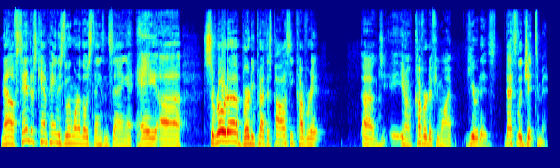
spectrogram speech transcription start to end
Now, if Sanders' campaign is doing one of those things and saying, "Hey, uh, Sirota, Bernie put out this policy, cover it, uh, you know, cover it if you want. Here it is." That's legit to me.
